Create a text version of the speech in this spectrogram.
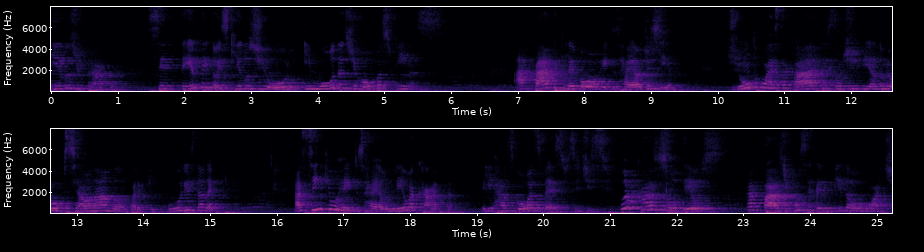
quilos de prata, 72 quilos de ouro e mudas de roupas finas. A carta que levou ao rei de Israel dizia: Junto com esta carta estou te enviando meu oficial Naamã para que o cures da lepra. Assim que o rei de Israel leu a carta, ele rasgou as vestes e disse: Por acaso sou Deus capaz de conceder vida ou morte?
